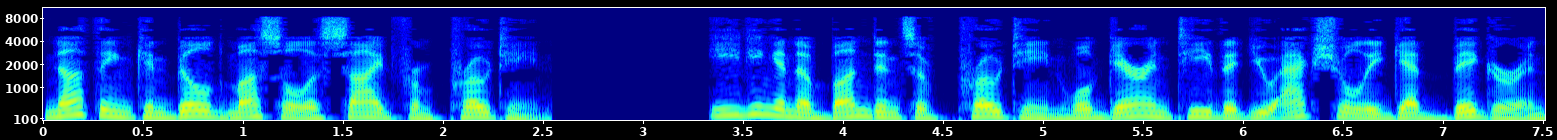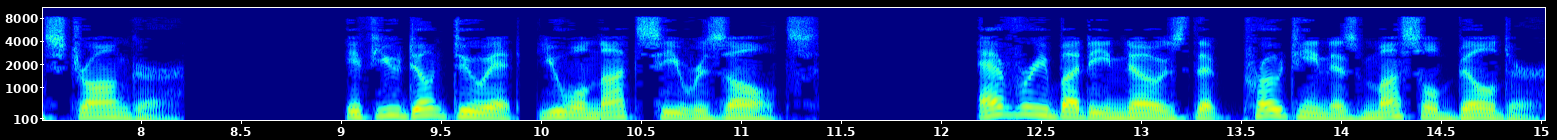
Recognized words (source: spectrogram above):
Nothing can build muscle aside from protein. Eating an abundance of protein will guarantee that you actually get bigger and stronger. If you don't do it, you will not see results. Everybody knows that protein is muscle builder,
